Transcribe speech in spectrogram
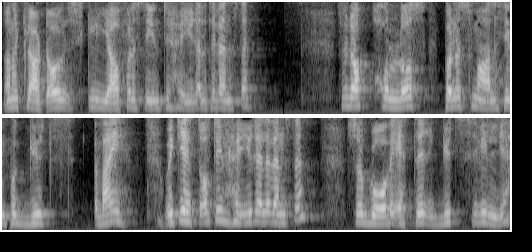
da de klarte å skli av for den stien til høyre eller til venstre. Så vi da holder oss på den smale stien på Guds vei. Og ikke etter opp til høyre eller venstre, så går vi etter Guds vilje.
